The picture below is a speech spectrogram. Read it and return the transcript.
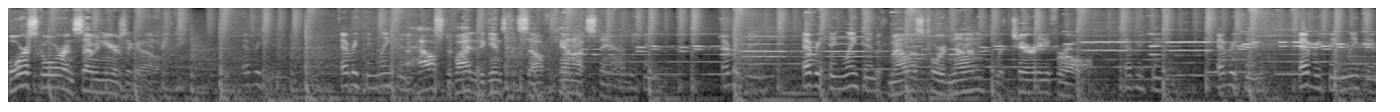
Four score and seven years ago, Everything. Everything Lincoln. a house divided against itself cannot stand. Everything. Everything. Everything Lincoln. With malice toward none, with charity for all. Everything. Everything. Everything Lincoln.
